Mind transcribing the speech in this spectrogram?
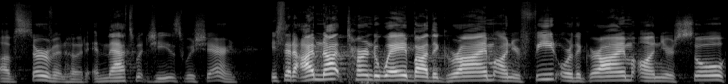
of servanthood. And that's what Jesus was sharing. He said, I'm not turned away by the grime on your feet or the grime on your soul.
